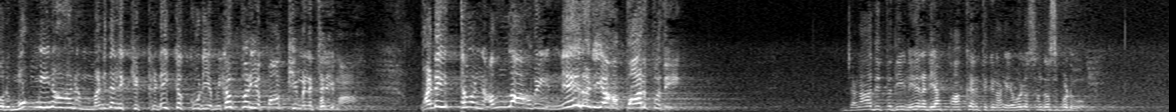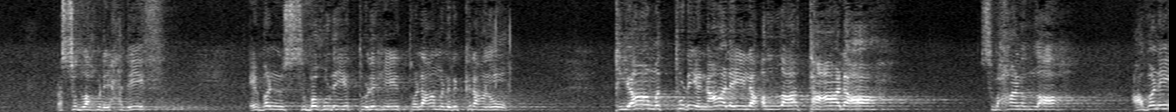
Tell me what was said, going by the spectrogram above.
ஒரு முக்மீனான மனிதனுக்கு கிடைக்கக்கூடிய மிகப்பெரிய பாக்கியம் என தெரியுமா? படைத்தவன் அல்லாஹை நேரடியாக பார்ப்பது. ஜனாதிபதியை நேரடியாக பார்க்கறதுக்கு நாங்க எவ்வளவு சந்தோஷப்படுவோம்? ரசுல்லாஹுடைய ஹதீஸ் எவன் சுபகுடைய தொழுகையை தொழாமல் இருக்கிறானோ கியாமத்துடைய நாளையில அல்லாஹ் தாலா சுபஹானல்லா அவனை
